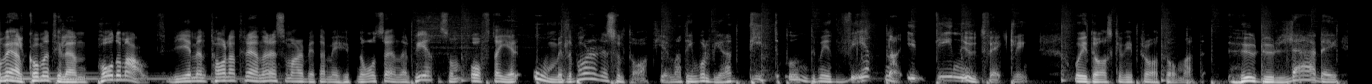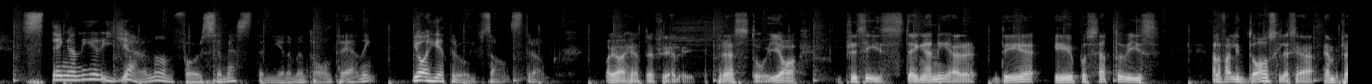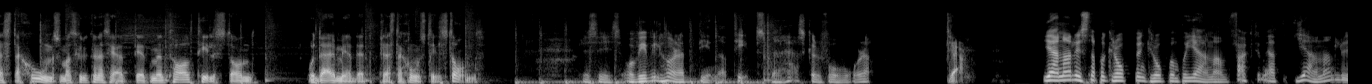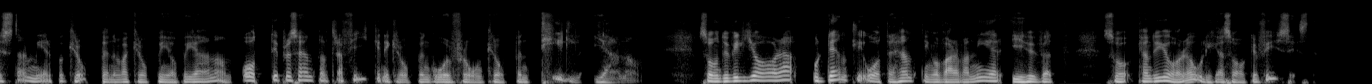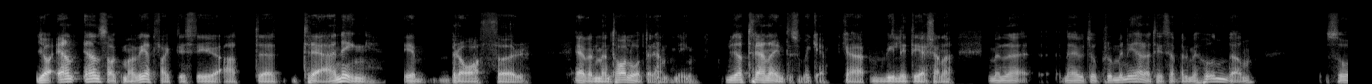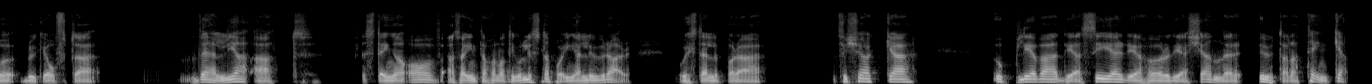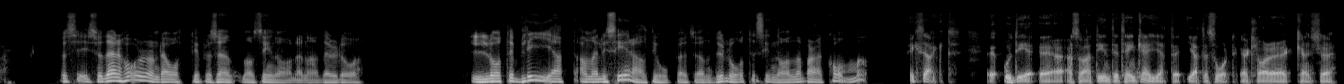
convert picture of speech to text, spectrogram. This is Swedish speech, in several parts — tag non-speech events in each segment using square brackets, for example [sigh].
Och välkommen till en podd om allt. Vi är mentala tränare som arbetar med hypnos och NLP som ofta ger omedelbara resultat genom att involvera ditt undermedvetna i din utveckling. Och idag ska vi prata om att hur du lär dig stänga ner hjärnan för semestern genom mental träning. Jag heter Ulf Sandström. Och jag heter Fredrik Presto. Ja, precis. Stänga ner, det är ju på sätt och vis, i alla fall idag skulle jag säga, en prestation. Så man skulle kunna säga att det är ett mentalt tillstånd och därmed ett prestationstillstånd. Precis, och vi vill höra dina tips, men här ska du få våra. Ja. Hjärnan lyssnar på kroppen, kroppen på hjärnan. Faktum är att hjärnan lyssnar mer på kroppen än vad kroppen gör på hjärnan. 80 procent av trafiken i kroppen går från kroppen till hjärnan. Så om du vill göra ordentlig återhämtning och varva ner i huvudet så kan du göra olika saker fysiskt. Ja, en, en sak man vet faktiskt är att eh, träning är bra för även mental återhämtning. Jag tränar inte så mycket, kan jag villigt erkänna. Men när, när jag är ute och promenerar till exempel med hunden så brukar jag ofta välja att stänga av, alltså inte ha någonting att lyssna på, inga lurar och istället bara försöka uppleva det jag ser, det jag hör och det jag känner utan att tänka. Precis, och där har du de där 80 procenten av signalerna där du då låter bli att analysera alltihopa, utan du låter signalerna bara komma. Exakt. Och det, alltså att inte tänka är jätte, jättesvårt. Jag klarar det kanske,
